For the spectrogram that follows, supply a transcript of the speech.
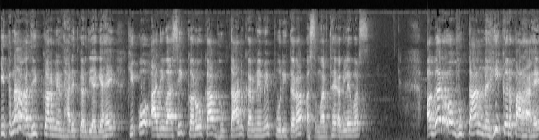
इतना अधिक कर निर्धारित कर दिया गया है कि वो आदिवासी करों का भुगतान करने में पूरी तरह असमर्थ है अगले वर्ष। अगर वो भुगतान नहीं कर पा रहा है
